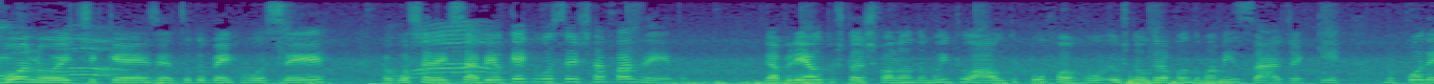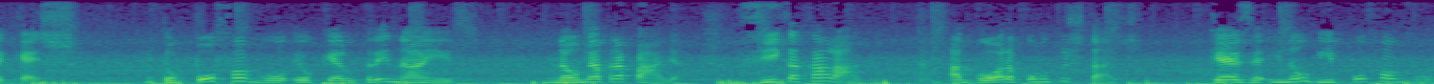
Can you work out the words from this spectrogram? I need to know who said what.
Speaker 1: Boa noite, Kézia. Tudo bem com você? Eu gostaria de saber o que é que você está fazendo. Gabriel, tu estás falando muito alto. Por favor, eu estou gravando uma mensagem aqui no podcast. Então, por favor, eu quero treinar isso. Não me atrapalha. Fica calado. Agora como tu estás. Kézia, e não ri, por favor.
